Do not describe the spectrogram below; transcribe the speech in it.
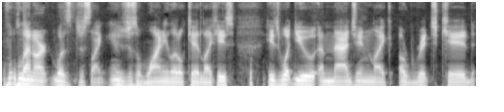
Lenart was just like he was just a whiny little kid. Like he's he's what you imagine like a rich kid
